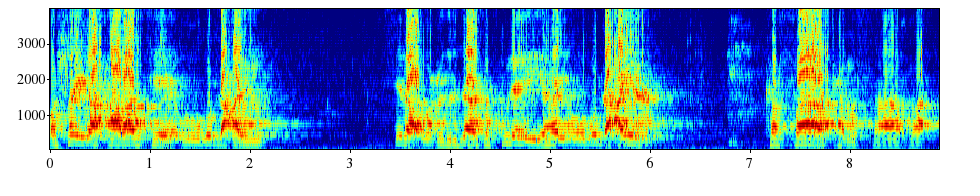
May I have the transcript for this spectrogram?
Oo shaygaa xaaraantee uu ugu dhacay sidaa uu cudurdaarka ku leeyahay uu ugu dhacayna kafaara kama saara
